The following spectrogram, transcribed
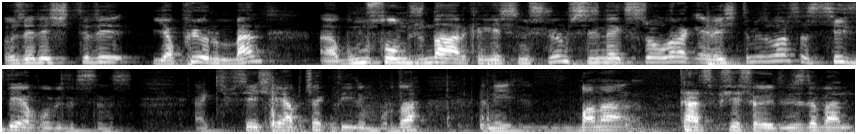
öz eleştiri yapıyorum ben. Ee, Bunun sonucunda harika geçtiğini düşünüyorum. Sizin ekstra olarak eleştiriniz varsa siz de yapabilirsiniz. Yani kimseye şey yapacak değilim burada. Hani bana ters bir şey söylediğinizde ben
